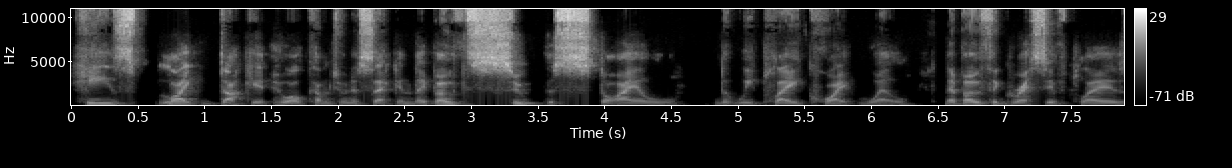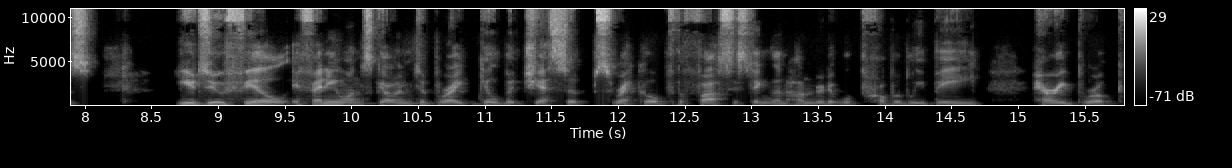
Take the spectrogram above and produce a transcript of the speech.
He's like Duckett, who I'll come to in a second. They both suit the style that we play quite well. They're both aggressive players you do feel if anyone's going to break Gilbert Jessop's record for the fastest England 100, it will probably be Harry Brook.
